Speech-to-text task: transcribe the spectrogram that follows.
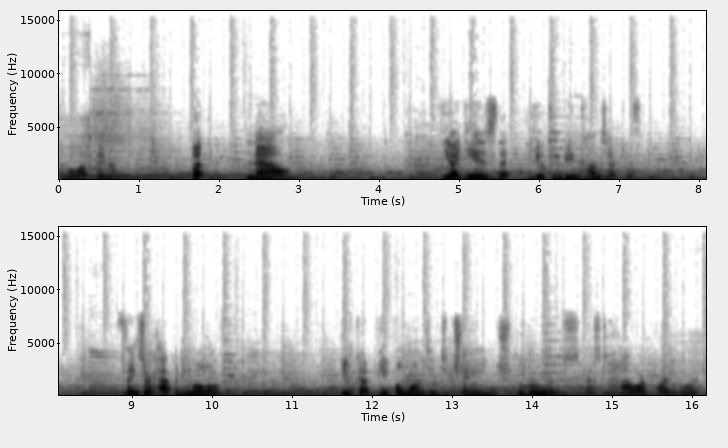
and a lot thinner. But now, the idea is that you can be in contact with me. Things are happening all over. You've got people wanting to change the rules as to how our party works.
